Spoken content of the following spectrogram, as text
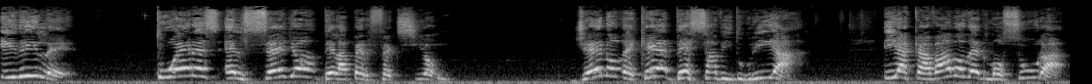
y dile, tú eres el sello de la perfección, lleno de qué? De sabiduría y acabado de hermosura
